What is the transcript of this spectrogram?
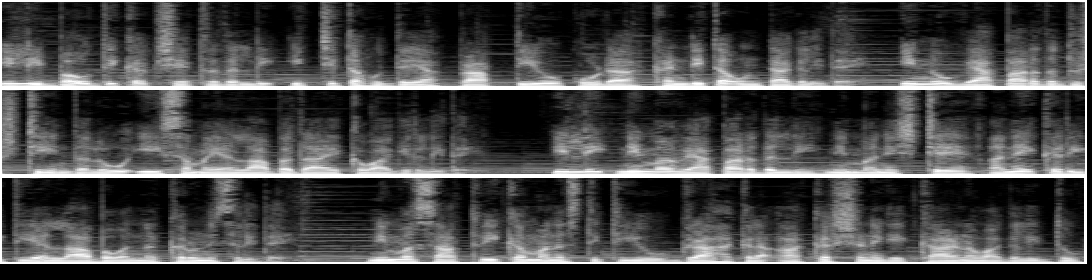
ಇಲ್ಲಿ ಬೌದ್ಧಿಕ ಕ್ಷೇತ್ರದಲ್ಲಿ ಇಚ್ಛಿತ ಹುದ್ದೆಯ ಪ್ರಾಪ್ತಿಯೂ ಕೂಡ ಖಂಡಿತ ಉಂಟಾಗಲಿದೆ. ಇನ್ನು ವ್ಯಾಪಾರದ ದೃಷ್ಟಿಯಿಂದಲೂ ಈ ಸಮಯ ಲಾಭದಾಯಕವಾಗಿರಲಿದೆ. ಇಲ್ಲಿ ನಿಮ್ಮ ವ್ಯಾಪಾರದಲ್ಲಿ ನಿಮ್ಮ ನಿಷ್ಠೆ ಅನೇಕ ರೀತಿಯ ಲಾಭವನ್ನು ಕರುಣಿಸಲಿದೆ. ನಿಮ್ಮ ಸಾತ್ವಿಕ ಮನಸ್ಥಿತಿಯು ಗ್ರಾಹಕರ ಆಕರ್ಷಣೆಗೆ ಕಾರಣವಾಗಲಿದ್ದು,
